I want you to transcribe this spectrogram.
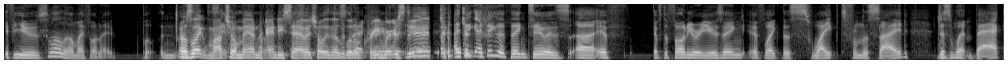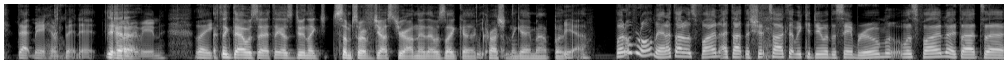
if you use well, no, my phone I put. I was like Macho Man Randy Savage holding those little creamer, creamers, yeah. dude. I think I think the thing too is uh, if if the phone you were using, if like the swiped from the side just went back, that may have been it. You know what I mean, like I think that was. I think I was doing like some sort of gesture on there that was like uh, crushing the game out. But yeah. But overall, man, I thought it was fun. I thought the shit talk that we could do in the same room was fun. I thought, uh,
